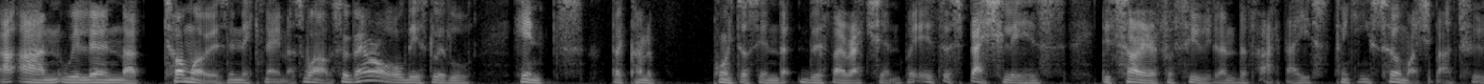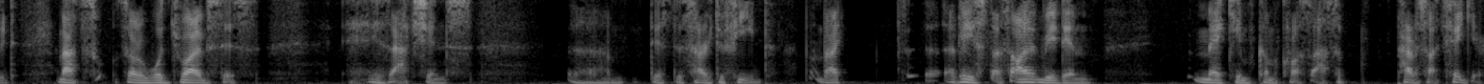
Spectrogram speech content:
And we learn that Tommo is a nickname as well. So there are all these little hints that kind of point us in this direction. But it's especially his desire for food and the fact that he's thinking so much about food. And that's sort of what drives his, his actions, um, this desire to feed. That, at least as I read him, make him come across as a parasite figure.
